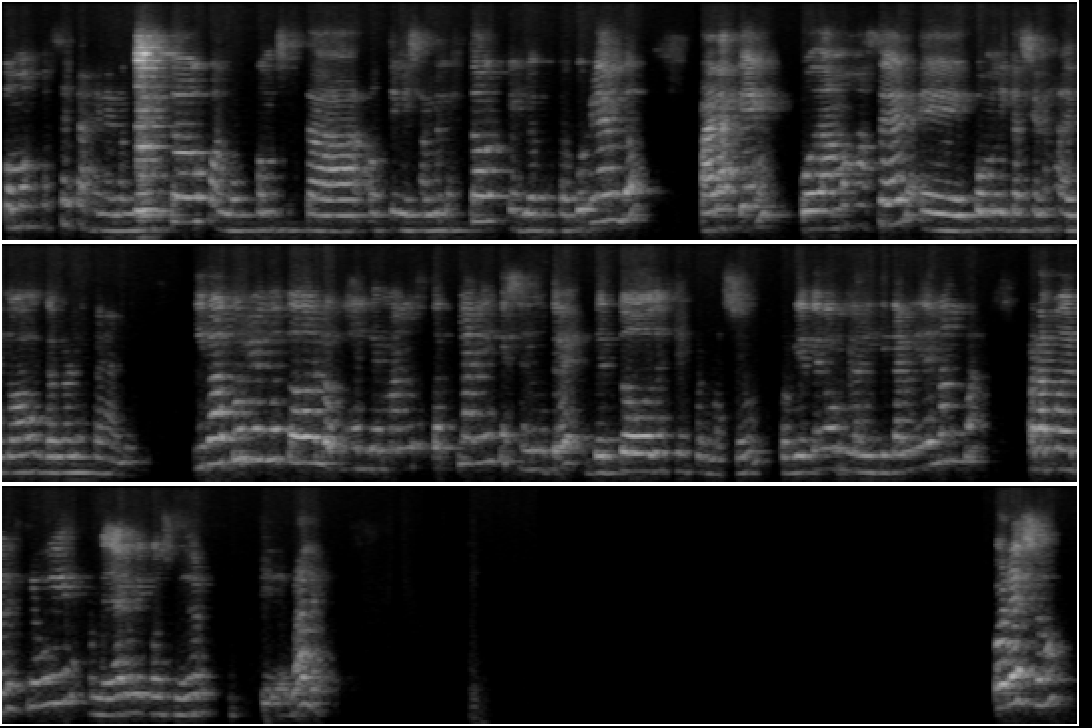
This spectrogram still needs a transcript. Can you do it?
cómo se está generando el stock, cómo, cómo se está optimizando el stock, qué es lo que está ocurriendo, para que podamos hacer eh, comunicaciones adecuadas en torno a los canales. Y va ocurriendo todo lo que es el demand stock planning que se nutre de toda esta información, porque yo tengo que planificar mi demanda para poder distribuir a medida que mi consumidor pide, ¿vale? Por eso,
